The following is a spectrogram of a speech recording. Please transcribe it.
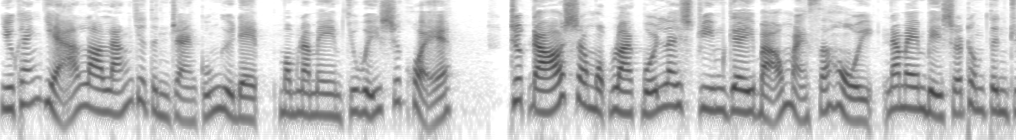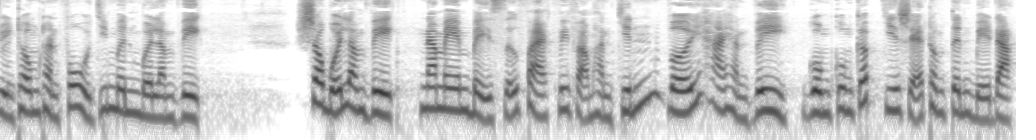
Nhiều khán giả lo lắng cho tình trạng của người đẹp, mong nam em chú ý sức khỏe. Trước đó, sau một loạt buổi livestream gây bão mạng xã hội, nam em bị Sở Thông tin Truyền thông Thành phố Hồ Chí Minh mời làm việc. Sau buổi làm việc, nam em bị xử phạt vi phạm hành chính với hai hành vi gồm cung cấp chia sẻ thông tin bịa đặt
